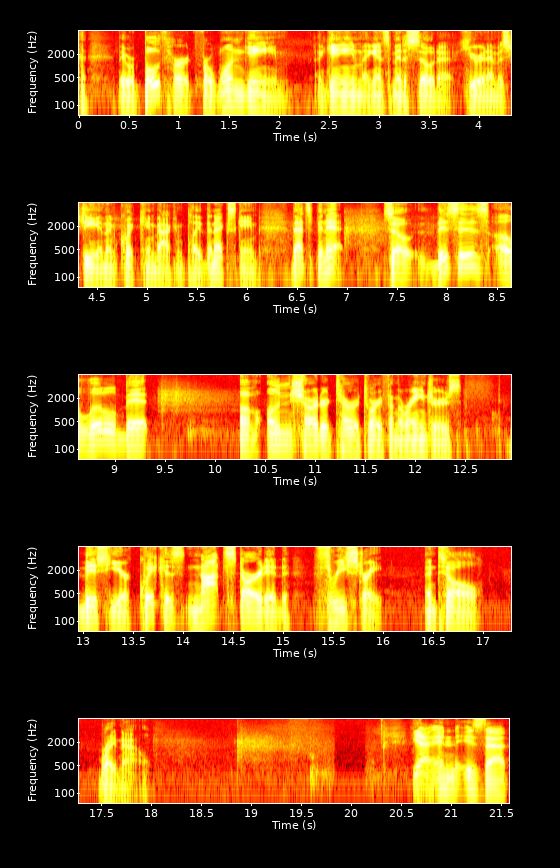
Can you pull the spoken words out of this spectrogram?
they were both hurt for one game, a game against Minnesota here at MSG, and then Quick came back and played the next game. That's been it. So this is a little bit of uncharted territory from the Rangers this year. Quick has not started three straight until right now. Yeah, and is that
